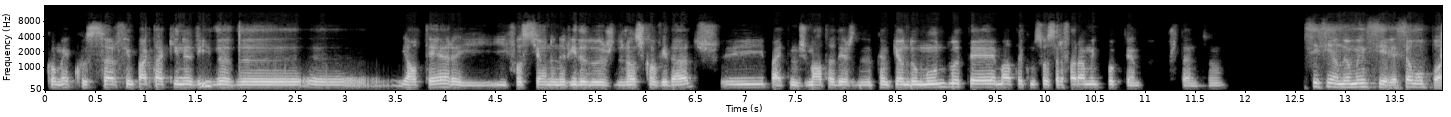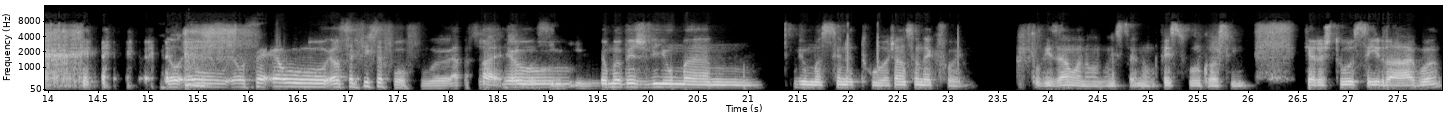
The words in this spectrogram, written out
como é que o surf impacta aqui na vida de, uh, e altera e, e, funciona na vida dos, dos nossos convidados e pá, temos malta desde campeão do mundo até malta começou a surfar há muito pouco tempo, portanto... Sim, sim, andou me insiro, esse é o meu pote. é, o, é, o, é o surfista fofo. Ah, eu, assim eu uma vez vi uma, vi uma cena tua, já não sei onde é que foi, televisão ou no, no, no Facebook ou assim, que eras tu a sair da água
